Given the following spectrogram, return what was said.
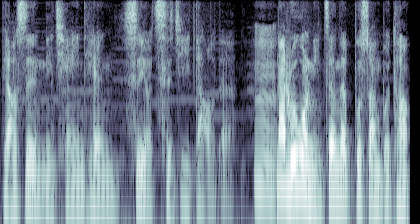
表示你前一天是有刺激到的。嗯，那如果你真的不酸不痛，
